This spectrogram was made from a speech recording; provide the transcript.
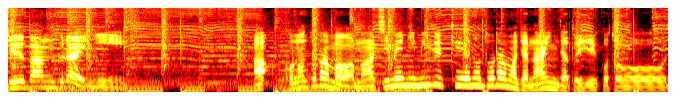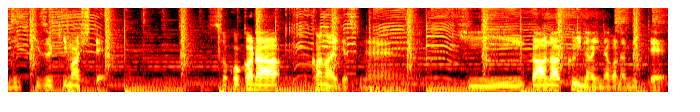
中盤ぐらいにあこのドラマは真面目に見る系のドラマじゃないんだということに気づきまして。そこからかなりですね、気が楽になりながら見て、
